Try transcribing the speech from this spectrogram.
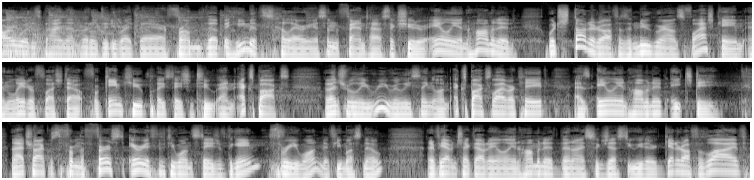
Harwood is behind that little ditty right there from the Behemoth's hilarious and fantastic shooter Alien Hominid, which started off as a Newgrounds Flash game and later fleshed out for GameCube, PlayStation 2, and Xbox, eventually re releasing on Xbox Live Arcade as Alien Hominid HD. that track was from the first Area 51 stage of the game, 3 1, if you must know. And if you haven't checked out Alien Hominid, then I suggest you either get it off of Live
